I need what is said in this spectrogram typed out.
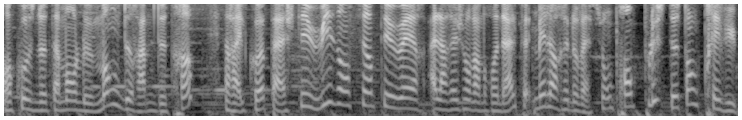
en cause notamment le manque de rames de train. Coop a acheté huit anciens TER à la région Vin-de-Rhône-Alpes, mais leur rénovation prend plus de temps que prévu.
